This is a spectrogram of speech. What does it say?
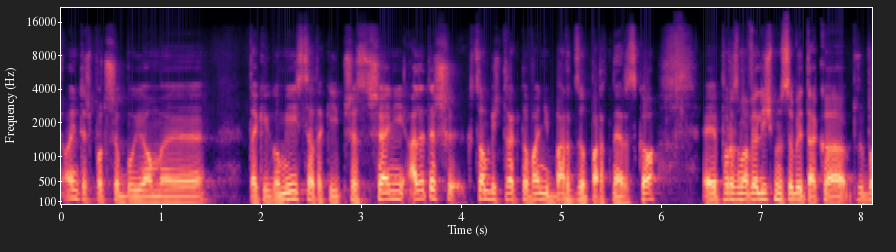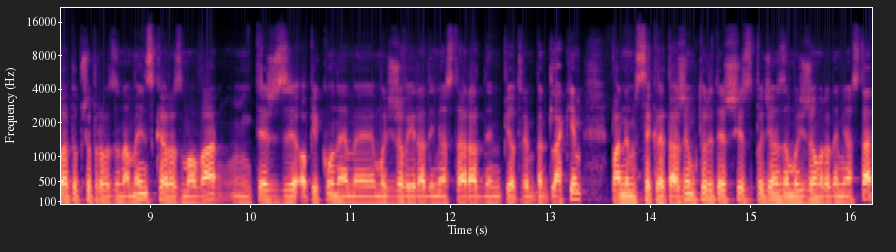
Oni też potrzebują e, takiego miejsca, takiej przestrzeni, ale też chcą być traktowani bardzo partnersko. E, Porozmawialiśmy sobie, taka, była tu przeprowadzona męska rozmowa, mm, też z opiekunem e, Młodzieżowej Rady Miasta, radnym Piotrem Pętlakiem, panem sekretarzem, który też jest odpowiedzialny za Młodzieżową Radę Miasta.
